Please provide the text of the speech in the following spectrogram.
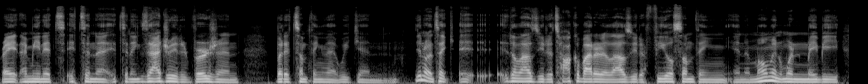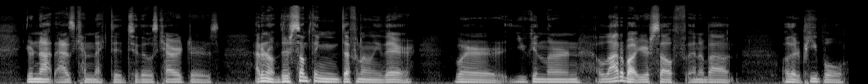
right? I mean it's it's an it's an exaggerated version but it's something that we can you know it's like it, it allows you to talk about it, it allows you to feel something in a moment when maybe you're not as connected to those characters. I don't know. There's something definitely there where you can learn a lot about yourself and about other people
